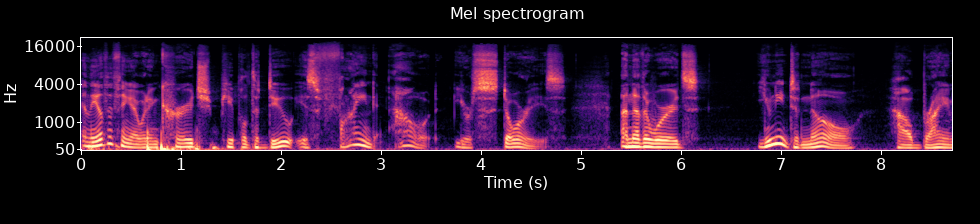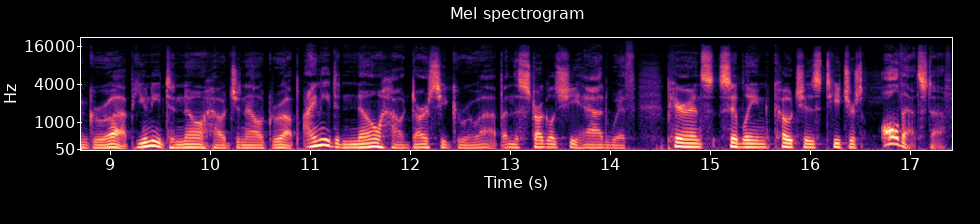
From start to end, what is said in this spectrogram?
And the other thing I would encourage people to do is find out your stories. In other words, you need to know how Brian grew up. You need to know how Janelle grew up. I need to know how Darci grew up and the struggles she had with parents, sibling, coaches, teachers, all that stuff,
